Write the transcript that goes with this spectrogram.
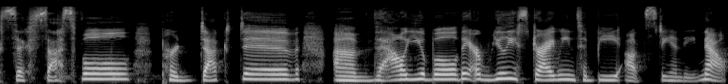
successful, productive, um, valuable. They are really striving to be outstanding. Now,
